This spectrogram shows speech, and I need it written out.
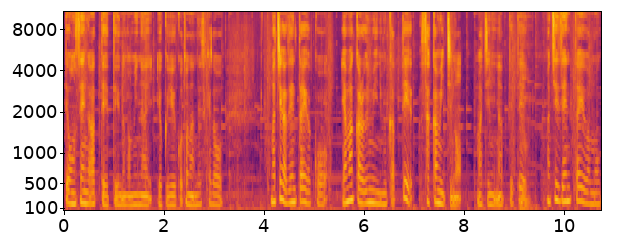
で温泉があってっていうのがみんなよく言うことなんですけど街が全体がこう山から海に向かって坂道の街になってて、うん。街全体はもう、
